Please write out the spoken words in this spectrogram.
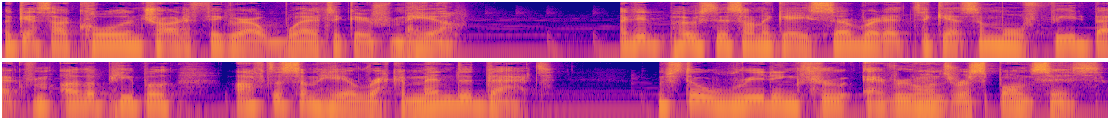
I guess I'll call and try to figure out where to go from here. I did post this on a gay subreddit to get some more feedback from other people after some here recommended that. I'm still reading through everyone's responses.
